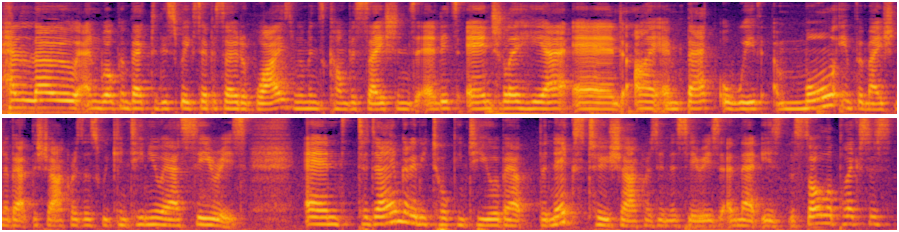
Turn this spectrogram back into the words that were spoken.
Hello, and welcome back to this week's episode of Wise Women's Conversations. And it's Angela here, and I am back with more information about the chakras as we continue our series. And today I'm going to be talking to you about the next two chakras in the series, and that is the solar plexus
